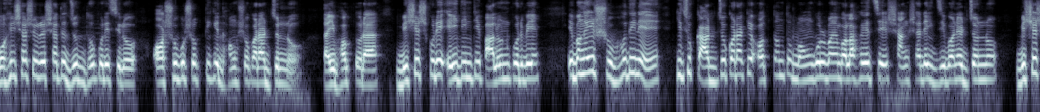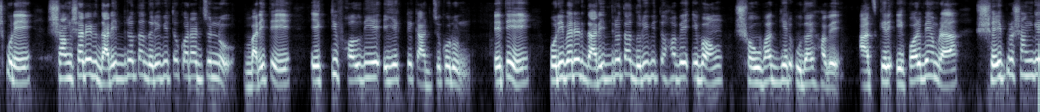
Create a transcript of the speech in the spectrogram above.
মহিষাসুরের সাথে যুদ্ধ করেছিল অশুভ শক্তিকে ধ্বংস করার জন্য। তাই ভক্তরা বিশেষ করে এই দিনটি পালন করবে। এবং এই শুভ দিনে কিছু কার্য করাকে অত্যন্ত মঙ্গলময় বলা হয়েছে সাংসারিক জীবনের জন্য। বিশেষ করে সংসারের দারিদ্রতা দূরীভূত করার জন্য বাড়িতে একটি ফল দিয়ে এই একটি কার্য করুন। এতে পরিবারের দারিদ্রতা দূরীভূত হবে এবং সৌভাগ্যের উদয় হবে। আজকের এ পর্বে আমরা সেই প্রসঙ্গে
